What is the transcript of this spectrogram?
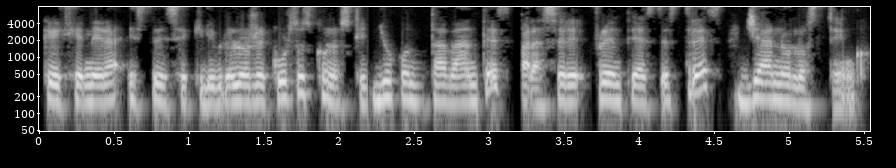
que genera este desequilibrio. Los recursos con los que yo contaba antes para hacer frente a este estrés ya no los tengo.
